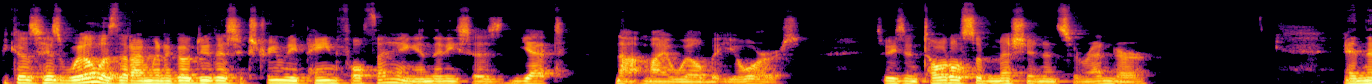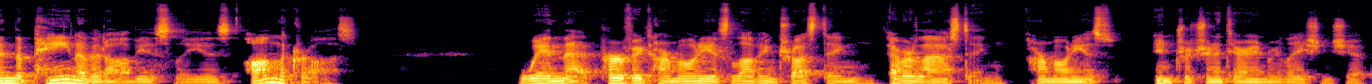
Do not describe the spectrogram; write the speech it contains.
because his will is that I'm going to go do this extremely painful thing. And then he says, Yet not my will, but yours. So he's in total submission and surrender. And then the pain of it, obviously, is on the cross when that perfect, harmonious, loving, trusting, everlasting, harmonious intra Trinitarian relationship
